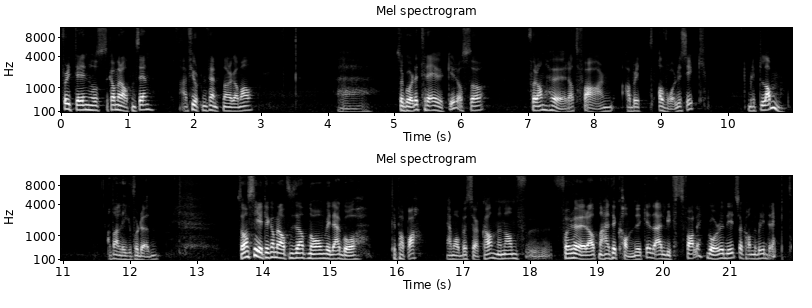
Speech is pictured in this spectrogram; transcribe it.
Flytter inn hos kameraten sin. Er 14-15 år gammel. Eh, så går det tre uker, og så får han høre at faren har blitt alvorlig syk. Blitt lam. At han ligger for døden. Så han sier til kameraten sin at nå vil jeg gå til pappa. Jeg må besøke han, Men han får høre at nei, det kan du ikke, det er livsfarlig. Går du dit, så kan du bli drept.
